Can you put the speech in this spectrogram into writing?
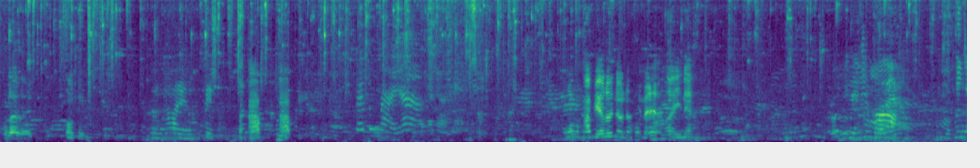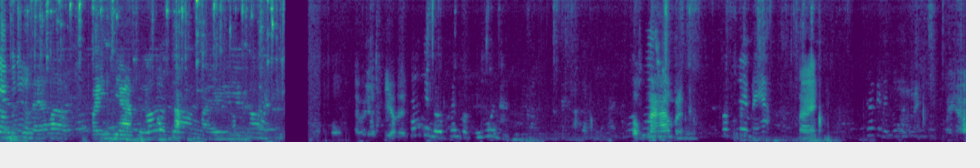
ดูเลยเลยต้องถึงปลาคาร์ฟครับ ไปตรงไหนอะโอ้ปลาคร์ฟเยอะเลยเนี่ยเห็นไหมเนี่ยไอ้เนี่ยไม่ได้แล้วว่าไปอินเดียเผยตกลักไปไปเดินเที่ยวเลยถ้าเป็นรถเป็นรถที่นู่นอะตกน้ำเลยได้ไหมอะไหนถ้าเป็นไหมไม่เอา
